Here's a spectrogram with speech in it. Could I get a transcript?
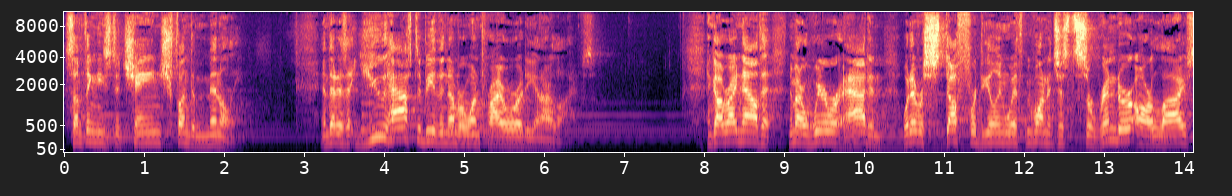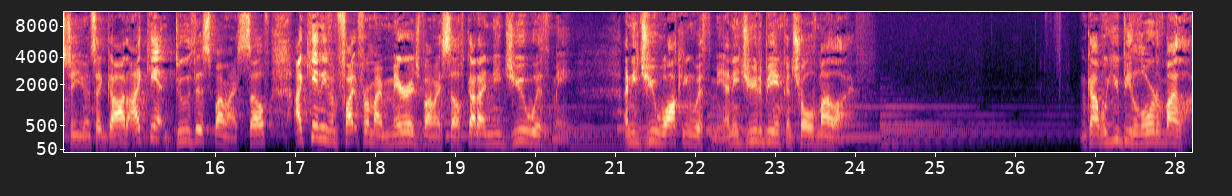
Something needs to change fundamentally. And that is that you have to be the number one priority in our lives. And God, right now, that no matter where we're at and whatever stuff we're dealing with, we want to just surrender our lives to you and say, God, I can't do this by myself. I can't even fight for my marriage by myself. God, I need you with me. I need you walking with me. I need you to be in control of my life. And God, will you be Lord of my life?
